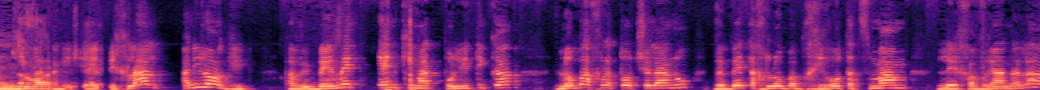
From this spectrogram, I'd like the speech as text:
נכון. כמעט, אני אגיד שאין בכלל, אני לא אגיד, אבל באמת אין כמעט פוליטיקה, לא בהחלטות שלנו, ובטח לא בבחירות עצמם לחברי הנהלה,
